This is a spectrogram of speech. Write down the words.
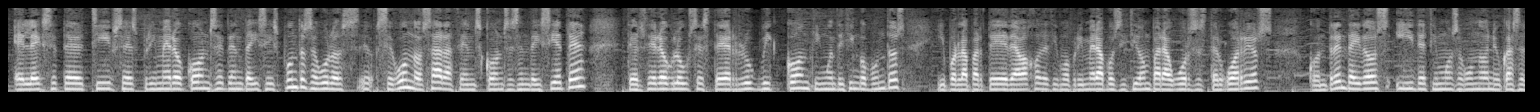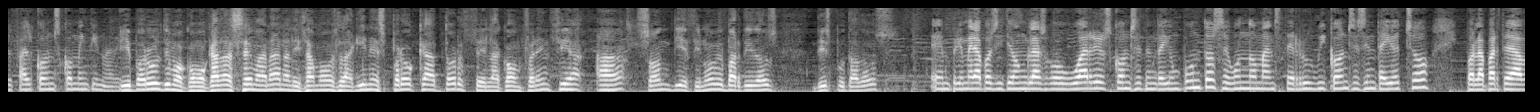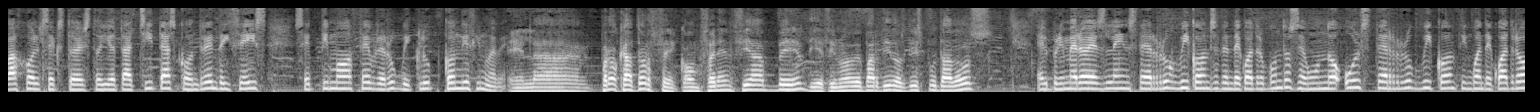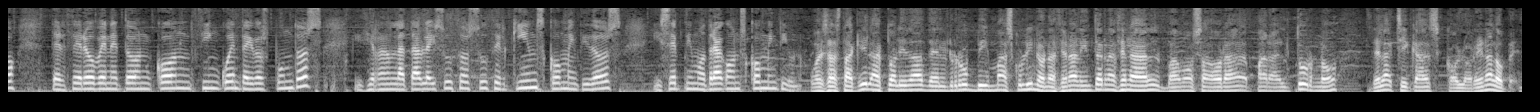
El Exeter Chiefs es primero con 76 puntos, segundo Saracens con 67, tercero Gloucester Rugby con 55 puntos y por la parte de abajo primera posición para Worcester Warriors con 32 y segundo Newcastle Falcons con 29. Y por último, como cada semana analizamos la Guinness Pro 14 en la conferencia A, son 19 partidos disputados en primera posición Glasgow Warriors con 71 puntos, segundo Manchester Rugby con 68, por la parte de abajo el sexto es Toyota Chitas con 36, séptimo Cebre Rugby Club con 19. En la Pro 14, conferencia B, 19 partidos disputados. El primero es Leinster Rugby con 74 puntos, segundo Ulster Rugby con 54, tercero Benetton con 52 puntos y cierran la tabla Isuzo Suther Kings con 22 y séptimo Dragons con 21. Pues hasta aquí la actualidad del rugby masculino nacional e internacional. Vamos ahora para el turno de las chicas con Lorena López.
